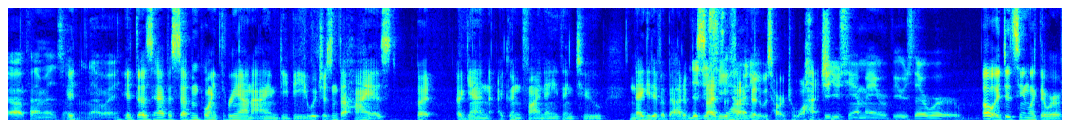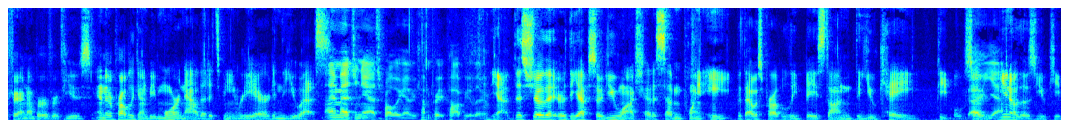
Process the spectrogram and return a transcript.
uh, feminism It- in that way. It does have a 7.3 on IMDb, which isn't the highest, but again, I couldn't find anything too negative about it Did besides the fact that it was hard to watch. Did you see how many reviews there were? Oh, it did seem like there were a fair number of reviews, and there are probably going to be more now that it's being re-aired in the U.S. I imagine yeah, it's probably going to become pretty popular. yeah, this show that or the episode you watched had a 7.8, but that was probably based on the UK people. So Oh, yeah. you know those UK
